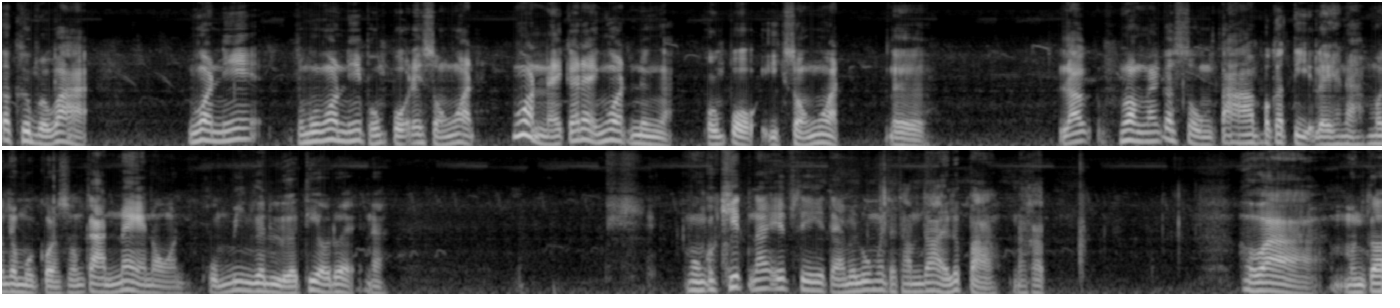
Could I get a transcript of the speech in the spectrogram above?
ก็คือแบบว่างวดนี้ สมมติงวดนี้ผมโปะได้สองงวด งวดไหนก็ได้งวดหนึ่งอะ ผมโปะอีกสองงวด เออ แล้วนอกนั้นก็ส่งตามปกติเลยนะ มันจะหมดก่อนสงการแน่นอน ผมมีเงินเหลือเที่ยวด้วยนะผมก็คิดนะเอฟซีแต่ไม่รู้มันจะทำได้หรือเปล่านะครับ เพราะว่ามันก็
